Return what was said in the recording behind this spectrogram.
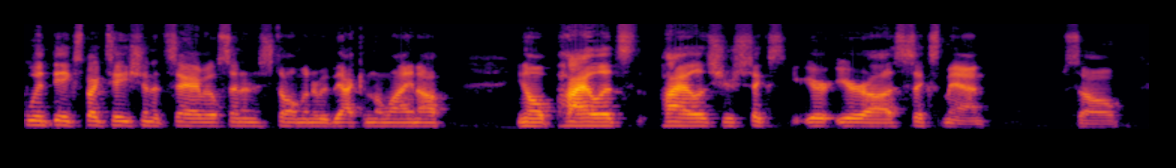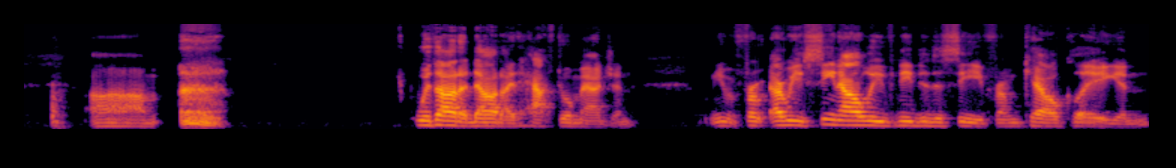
with the expectation that Samuelsson and Stillman will be back in the lineup, you know, Pilut's, Pilut's, your six, your your uh, six man. So, um, without a doubt, I'd have to imagine. From are we seen all we've needed to see from Kale Clague and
